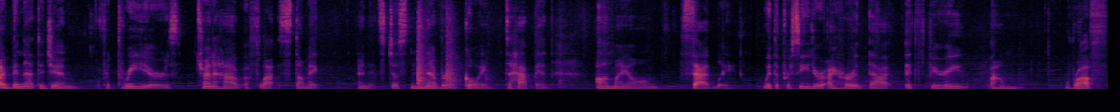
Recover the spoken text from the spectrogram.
I've been at the gym for three years trying to have a flat stomach and it's just never going to happen on my own, sadly. With the procedure, I heard that it's very um, rough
